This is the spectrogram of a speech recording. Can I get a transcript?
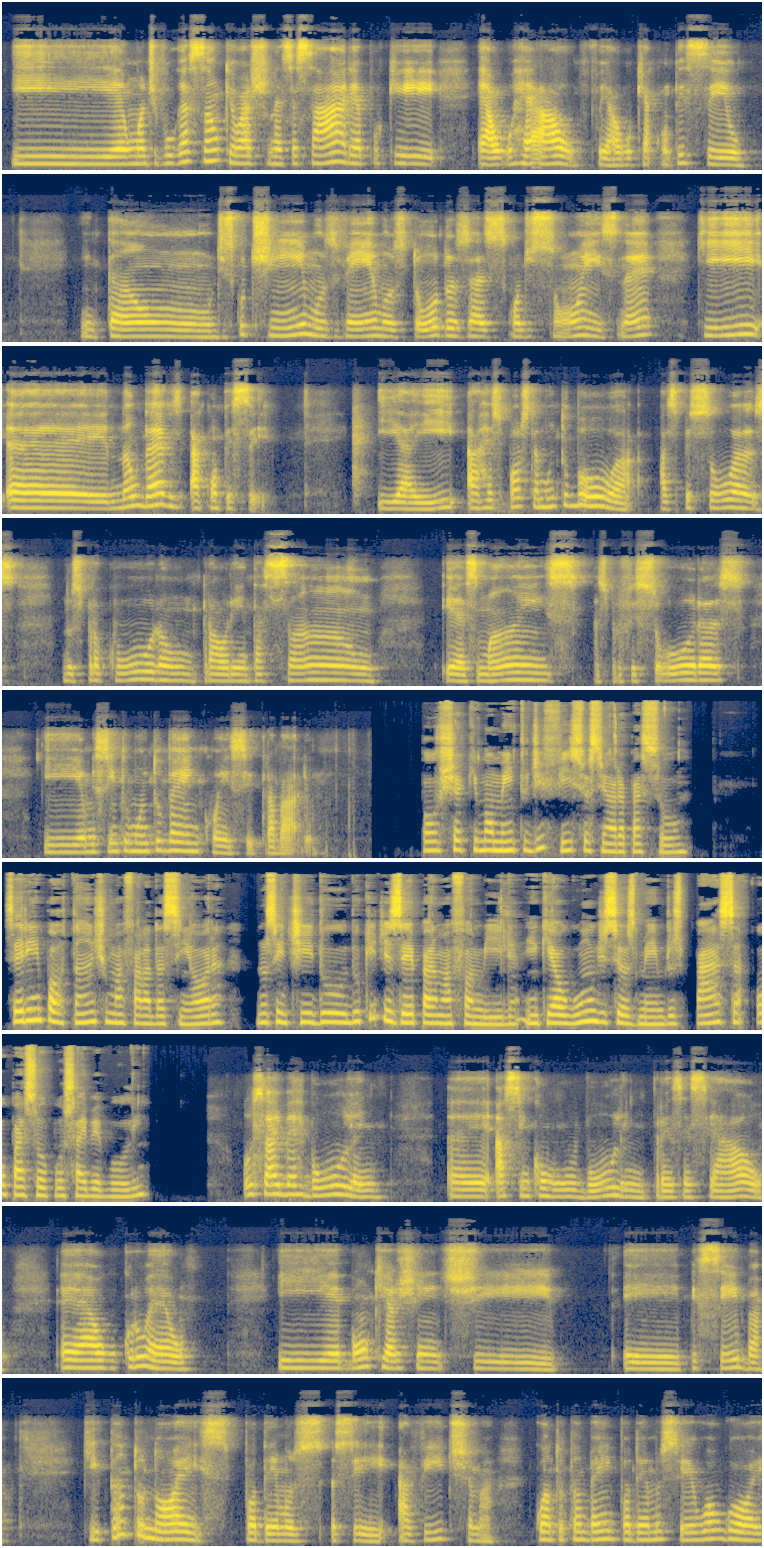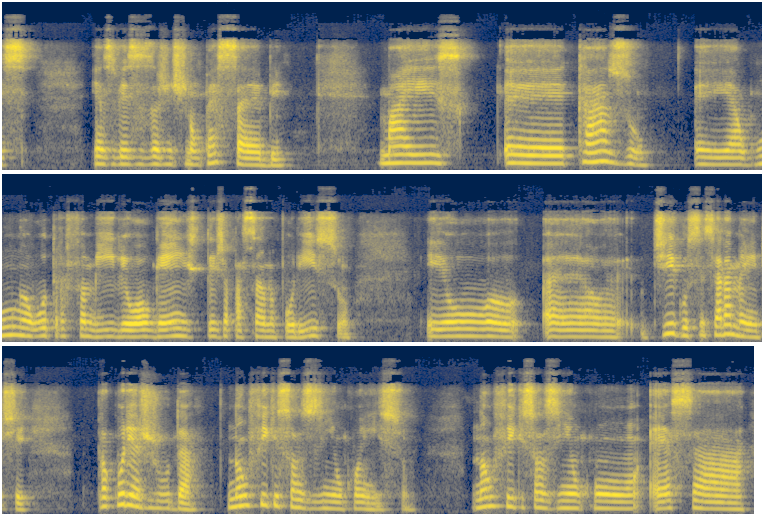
E é uma divulgação que eu acho necessária, porque é algo real, foi algo que aconteceu. Então, discutimos, vemos todas as condições, né, que é, não deve acontecer. E aí a resposta é muito boa. As pessoas nos procuram para orientação, e as mães, as professoras, e eu me sinto muito bem com esse trabalho. Poxa, que momento difícil a senhora passou. Seria importante uma fala da senhora no sentido do que dizer para uma família em que algum de seus membros passa ou passou por cyberbullying? O cyberbullying, é, assim como o bullying presencial, é algo cruel. E é bom que a gente é, perceba que tanto nós podemos ser a vítima, quanto também podemos ser o algoz. E às vezes a gente não percebe. Mas é, caso é, alguma outra família ou alguém esteja passando por isso, eu é, digo sinceramente: procure ajuda, não fique sozinho com isso, não fique sozinho com essa,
